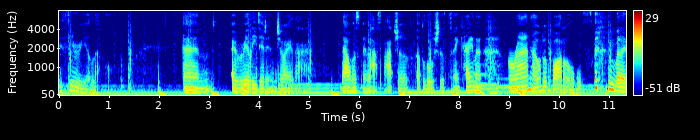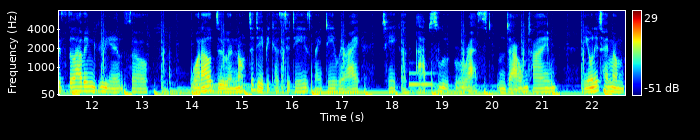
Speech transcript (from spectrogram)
ethereal level. And I really did enjoy that. That was my last batch of, of lotions. I kind of ran out of bottles, but I still have ingredients. So, what I'll do, and not today because today is my day where I take an absolute rest downtime. The only time I'm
